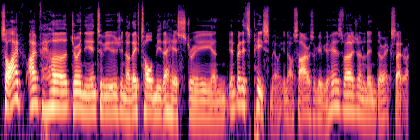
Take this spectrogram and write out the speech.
So I've I've heard during the interviews, you know, they've told me the history, and, and but it's piecemeal. You know, Cyrus will give you his version, Linda, etc.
